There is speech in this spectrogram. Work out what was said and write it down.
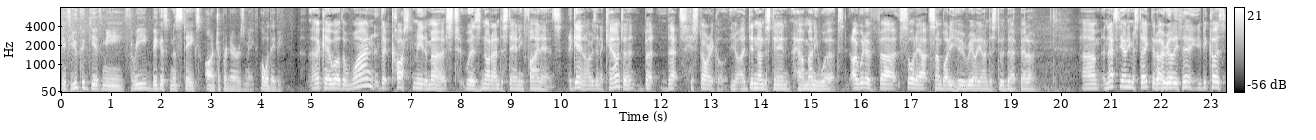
If you could give me three biggest mistakes entrepreneurs make, what would they be? Okay, well, the one that cost me the most was not understanding finance. Again, I was an accountant, but that's historical. You know, I didn't understand how money works. I would have uh, sought out somebody who really understood that better. Um, and that's the only mistake that I really think, because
